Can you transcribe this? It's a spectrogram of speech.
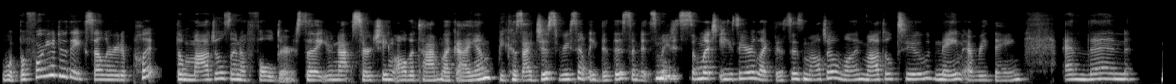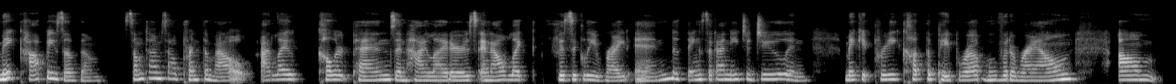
well, before you do the accelerator, put the modules in a folder so that you're not searching all the time like I am, because I just recently did this and it's made it so much easier. Like, this is module one, module two, name everything, and then make copies of them. Sometimes I'll print them out. I like colored pens and highlighters, and I'll like physically write in the things that I need to do and make it pretty, cut the paper up, move it around. Um,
